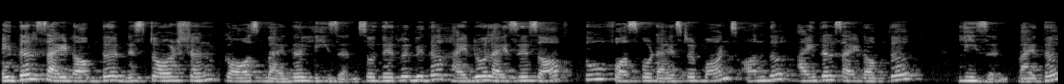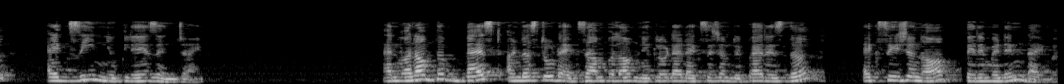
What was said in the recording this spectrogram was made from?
either side of the distortion caused by the lesion. So there will be the hydrolysis of two phosphodiester bonds on the either side of the lesion by the nuclease enzyme. And one of the best understood example of nucleotide excision repair is the excision of pyrimidine dimer.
